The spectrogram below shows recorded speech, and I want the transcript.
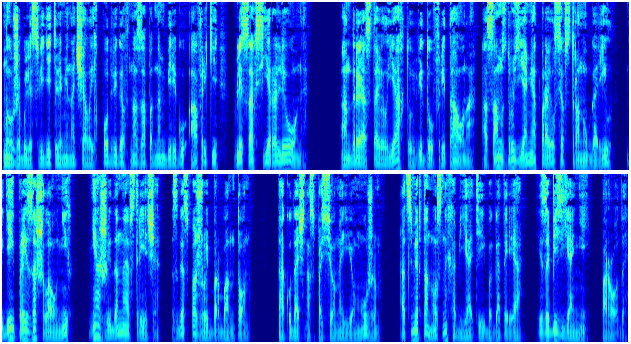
Мы уже были свидетелями начала их подвигов на западном берегу Африки в лесах Сьерра-Леоне, Андре оставил яхту в виду Фритауна, а сам с друзьями отправился в страну Горил, где и произошла у них неожиданная встреча с госпожой Барбантон, так удачно спасенной ее мужем от смертоносных объятий богатыря из обезьяньей породы.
